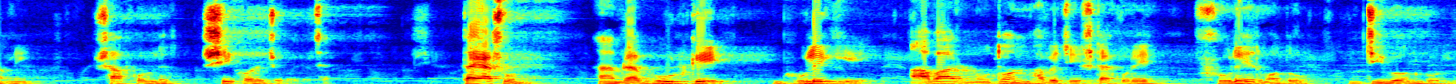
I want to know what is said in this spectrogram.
আপনি সাফল্যের শিখরে চলে গেছেন। তাই আসুন, আমরা ভুলকে ভুলে গিয়ে আবার নতুনভাবে চেষ্টা করে ফুলের মতো জীবন গড়ি,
